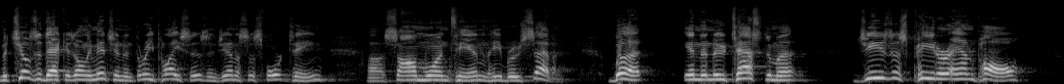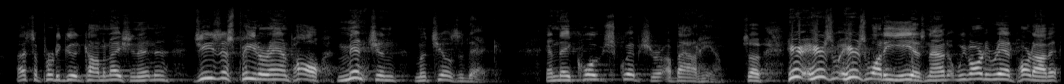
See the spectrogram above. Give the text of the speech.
Melchizedek is only mentioned in three places in Genesis 14, uh, Psalm 110, and Hebrews 7. But in the New Testament, Jesus, Peter, and Paul, that's a pretty good combination, isn't it? Jesus, Peter, and Paul mention Melchizedek, and they quote scripture about him. So here, here's, here's what he is. Now, we've already read part of it.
